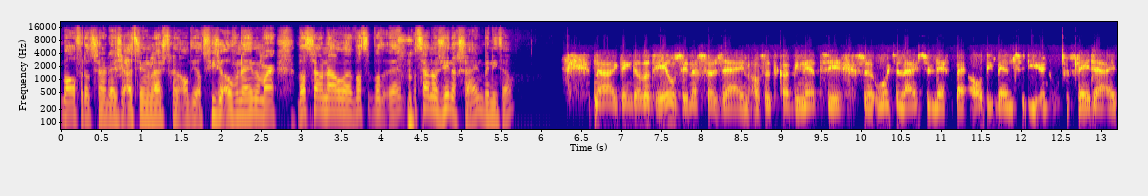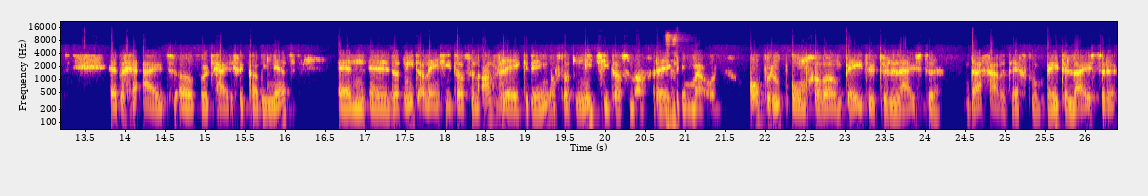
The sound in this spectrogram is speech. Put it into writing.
behalve dat ze naar deze uitzending luisteren en al die adviezen overnemen. Maar wat zou nou, eh, wat, wat, eh, wat zou nou zinnig zijn, Benito? Nou, ik denk dat het heel zinnig zou zijn als het kabinet zich zijn oor te luisteren legt bij al die mensen die hun ontevredenheid hebben geuit over het huidige kabinet. En eh, dat niet alleen ziet als een afrekening, of dat niet ziet als een afrekening, maar een oproep om gewoon beter te luisteren. Daar gaat het echt om. Beter luisteren.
